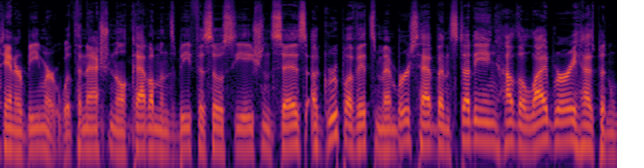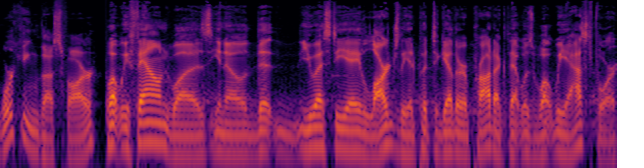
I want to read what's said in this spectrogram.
Tanner Beymer with the National Cattlemen's Beef Association says a group of its members have been studying how the library has been working thus far. What we found was, you know, that USDA largely had put together a product that was what we asked for.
